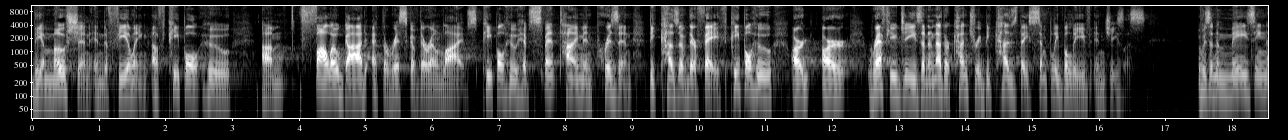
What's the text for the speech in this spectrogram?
the emotion and the feeling of people who um, follow God at the risk of their own lives, people who have spent time in prison because of their faith, people who are, are refugees in another country because they simply believe in Jesus. It was an amazing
